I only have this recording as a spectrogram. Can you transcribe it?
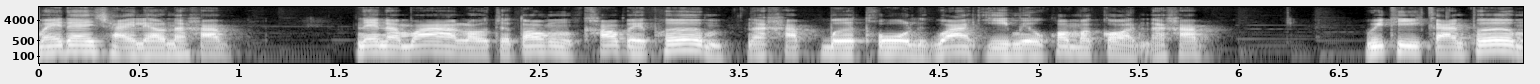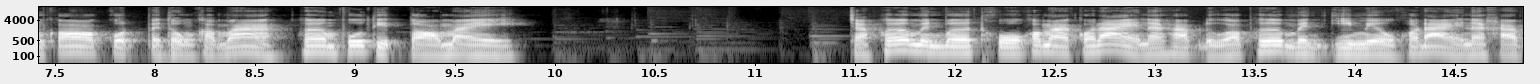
ไม่ได้ใช้แล้วนะครับ แนะนำว่าเราจะต้องเข้าไปเพิ่มนะครับเบอร์โทรหรือว่าอีเมลเข้ามาก่อนนะครับ วิธีการเพิ่มก็กดไปตรงคำว่า เพิ่มผู้ติดต่อใหม่ จะเพิ่มเป็นเบอร์โทรเข้ามาก็ได้นะครับ หรือว่าเพิ่มเป็นอีเมลก็ได้นะครับ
